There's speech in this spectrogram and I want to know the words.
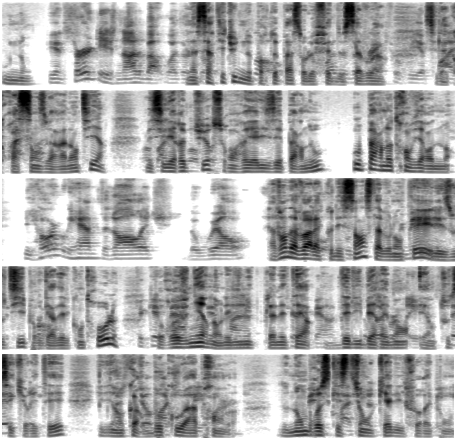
ou non. L'incertitude ne porte pas sur le fait de savoir si la croissance va ralentir, mais si les ruptures seront réalisées par nous ou par notre environnement. Avant d'avoir la connaissance, la volonté et les outils pour garder le contrôle, pour revenir dans les limites planétaires délibérément et en toute sécurité, il y a encore beaucoup à apprendre, de nombreuses questions auxquelles il faut répondre.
